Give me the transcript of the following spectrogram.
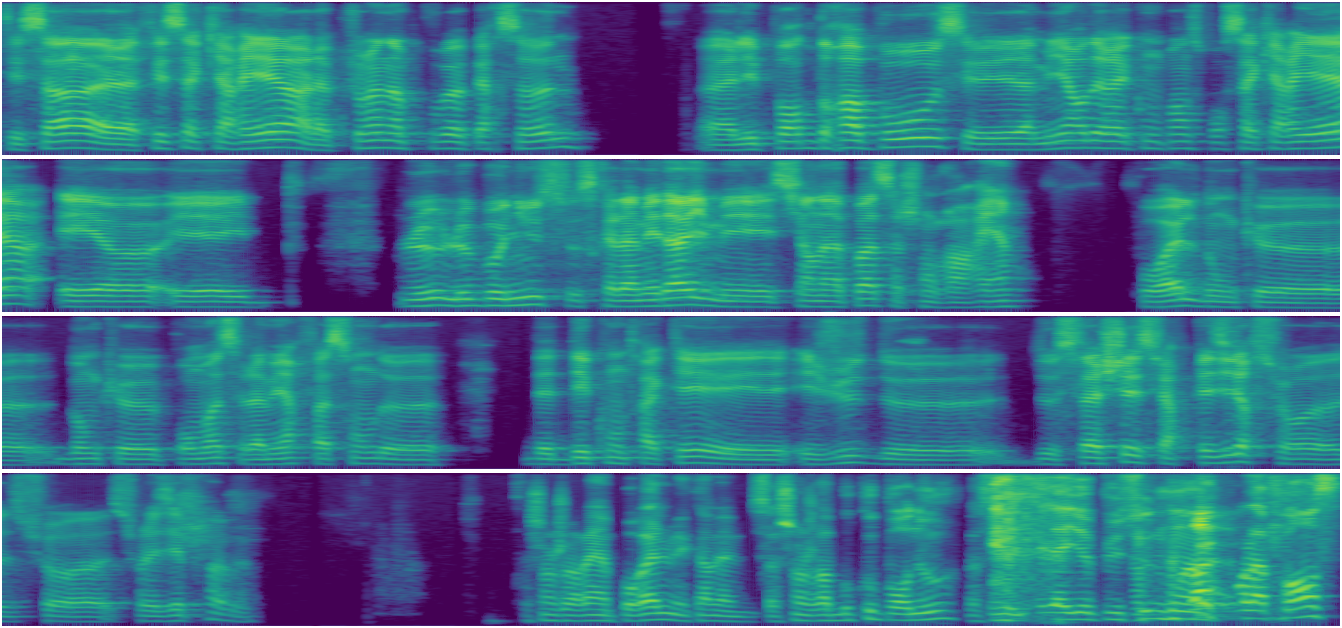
Tessa, elle a fait sa carrière, elle n'a plus rien à prouver à personne. Elle est porte-drapeau, c'est la meilleure des récompenses pour sa carrière. Et, le, bonus, ce serait la médaille, mais s'il n'y en a pas, ça ne changera rien pour elle. Donc, pour moi, c'est la meilleure façon d'être décontracté et, juste de, se lâcher, se faire plaisir sur les épreuves. Ça ne changera rien pour elle, mais quand même, ça changera beaucoup pour nous, parce que médaille de plus ou de moins pour la France,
